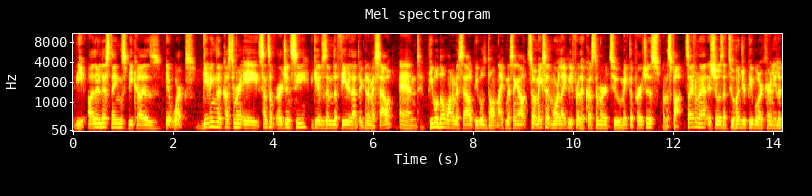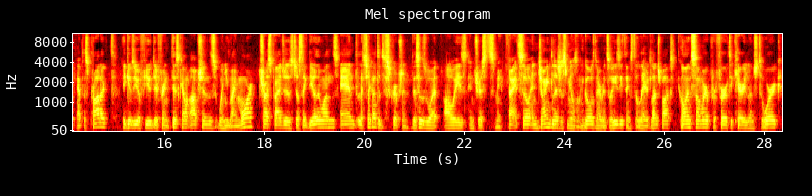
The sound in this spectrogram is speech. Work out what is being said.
the other listings because it works. Giving the customer a sense of urgency gives them the fear that they're going to miss out and people don't want to miss out. People don't like missing out. So it makes it more likely for the customer to make the purchase on the spot. Aside from that, it shows that 200 people are currently looking at this product. It gives you a few different discount options when you buy more, trust badges just like the other ones. And let's check out the description. This is what always interests me. All right, so enjoying delicious meals on the go has never been so easy thanks to layered lunchbox. Going somewhere, prefer to carry lunch to work,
